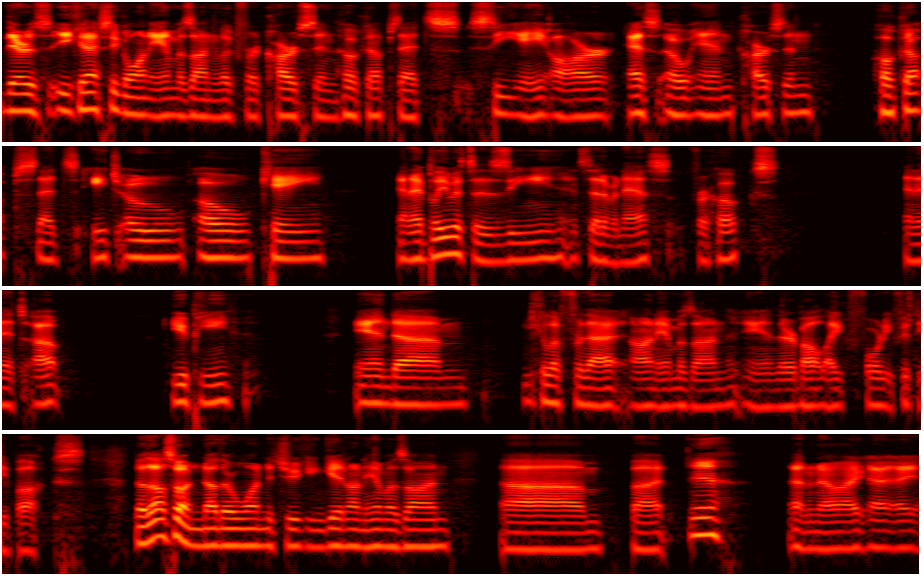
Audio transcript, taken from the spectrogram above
there's you can actually go on Amazon and look for Carson hookups. That's C A R S O N Carson hookups. That's H O O K, and I believe it's a Z instead of an S for hooks, and it's up U P, and um, you can look for that on Amazon, and they're about like 40, 50 bucks. There's also another one that you can get on Amazon, um, but yeah, I don't know. I, I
